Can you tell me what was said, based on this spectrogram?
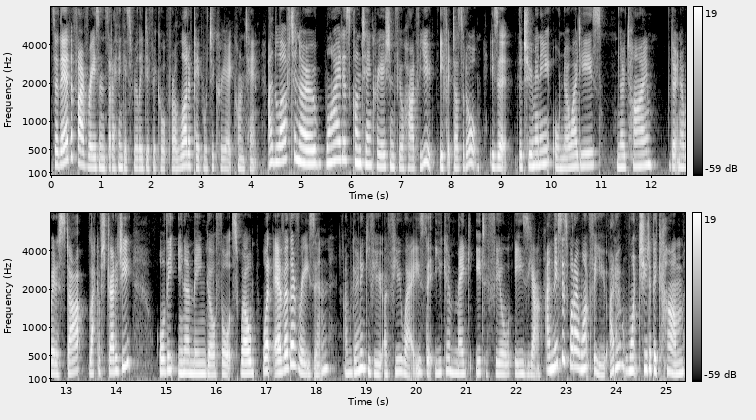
So, they're the five reasons that I think it's really difficult for a lot of people to create content. I'd love to know why does content creation feel hard for you, if it does at all? Is it the too many or no ideas, no time, don't know where to start, lack of strategy, or the inner mean girl thoughts? Well, whatever the reason, I'm going to give you a few ways that you can make it feel easier. And this is what I want for you. I don't want you to become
